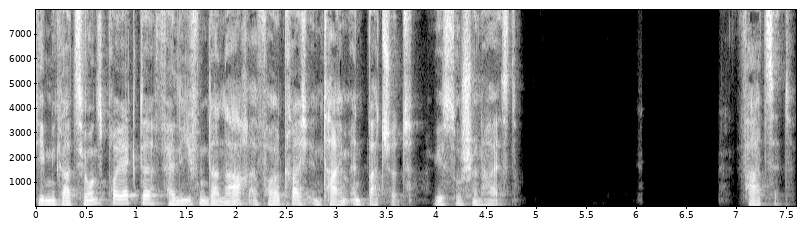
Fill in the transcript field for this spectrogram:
Die Migrationsprojekte verliefen danach erfolgreich in Time and Budget, wie es so schön heißt. Fazit.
